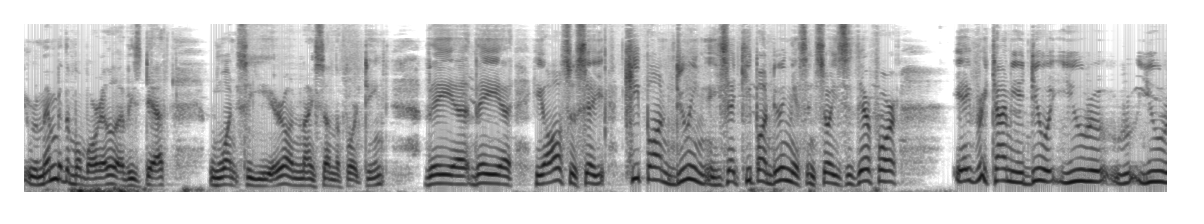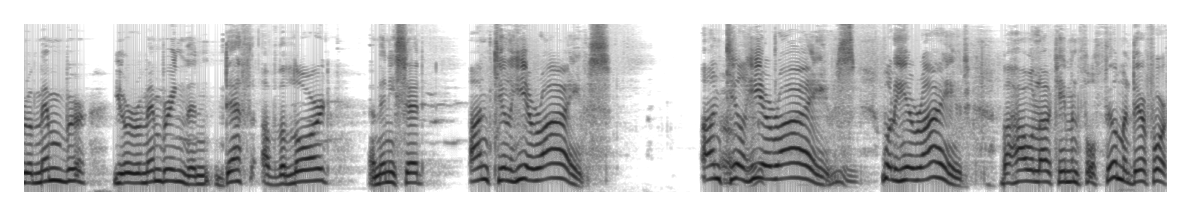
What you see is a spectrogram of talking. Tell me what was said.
remember the memorial of his death once a year on Nisan the fourteenth. They uh, they uh, he also said keep on doing. He said keep on doing this, and so he said therefore every time you do it, you re- you remember you're remembering the death of the Lord, and then he said until he arrives until he arrives. Well, he arrived. Baha'u'llah came in fulfillment. Therefore,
